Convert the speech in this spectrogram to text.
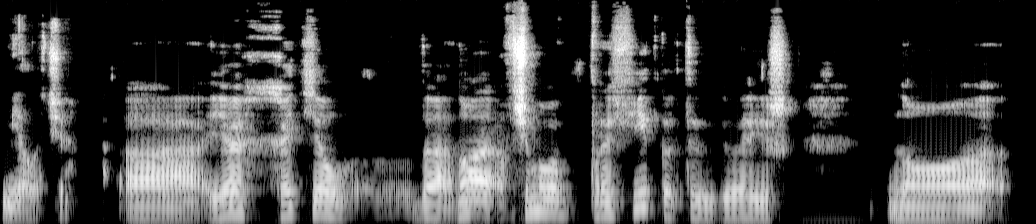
мелочи. А, я хотел, да, ну а почему профит, как ты говоришь, но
